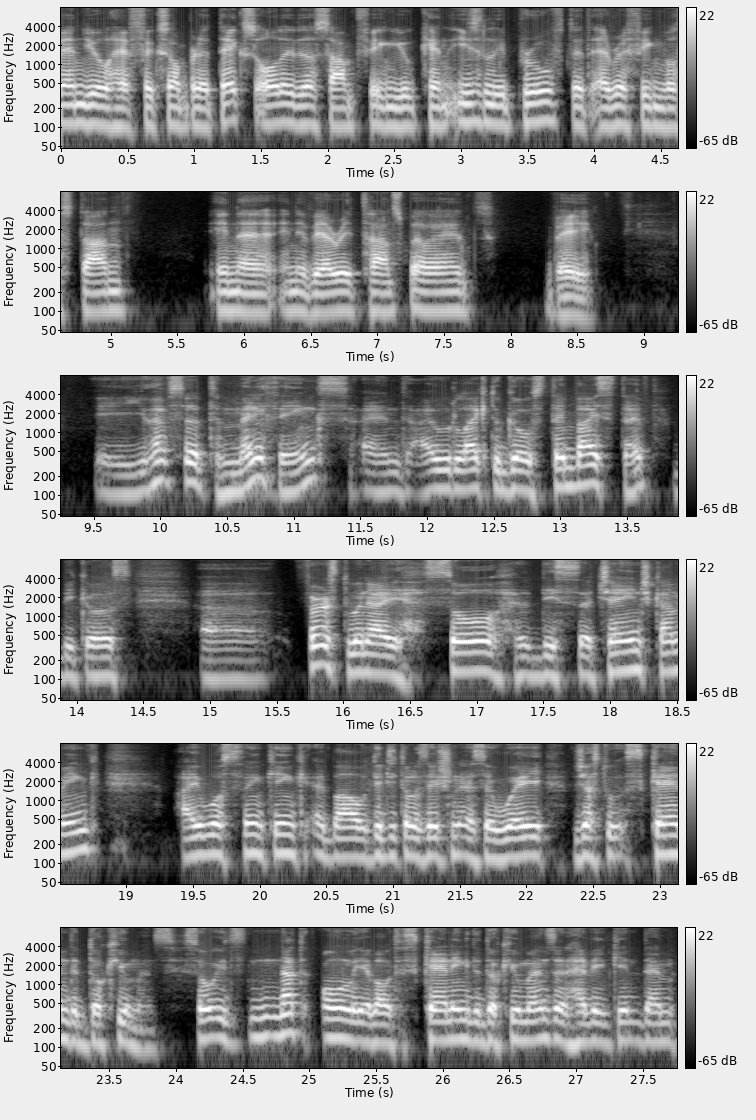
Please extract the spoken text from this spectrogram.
when you have for example a tax audit or something you can easily prove that everything was done in a in a very transparent way you have said many things and i would like to go step by step because uh, first when i saw this uh, change coming I was thinking about digitalization as a way just to scan the documents. So it's not only about scanning the documents and having them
